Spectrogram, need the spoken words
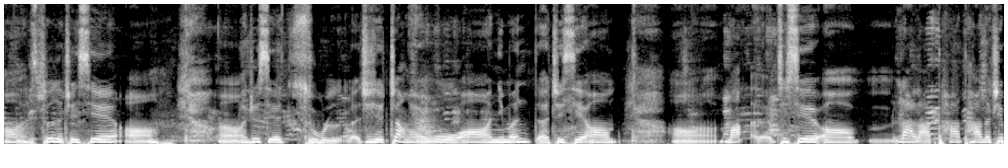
啊，所有的这些啊，啊这些阻这些障碍物啊，你们的这些啊啊马这些啊邋邋遢遢的这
